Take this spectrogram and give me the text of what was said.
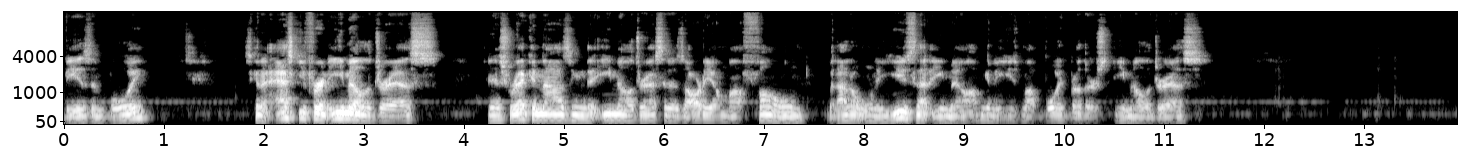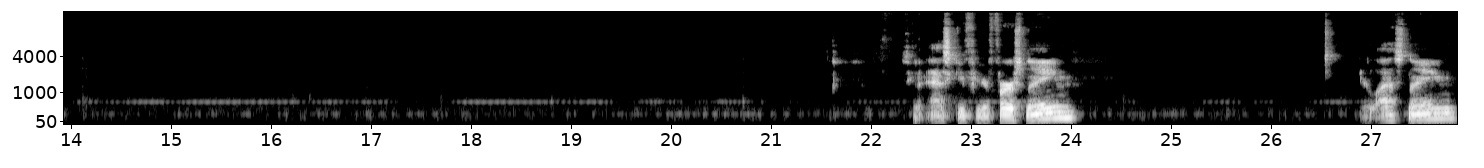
B as in boy. It's going to ask you for an email address and it's recognizing the email address that is already on my phone, but I don't want to use that email. I'm going to use my Boyd Brothers email address. It's going to ask you for your first name, your last name,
